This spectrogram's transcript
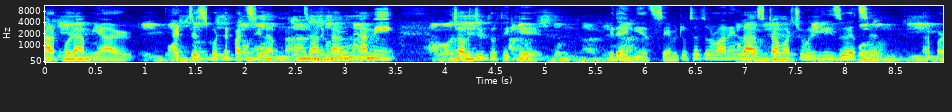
তারপরে আমি আর অ্যাডজাস্ট করতে পারছিলাম না যার কারণে আমি চলচ্চিত্র থেকে বিদায় নিয়েছি। আমি টু থাউজেন্ড ওয়ানে লাস্ট আমার ছবি রিলিজ হয়েছে তারপর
